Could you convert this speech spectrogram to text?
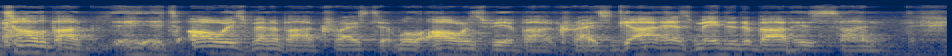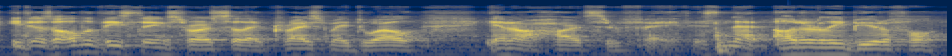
It's all about, it's always been about Christ. It will always be about Christ. God has made it about his son. He does all of these things for us so that Christ may dwell in our hearts through faith. Isn't that utterly beautiful?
